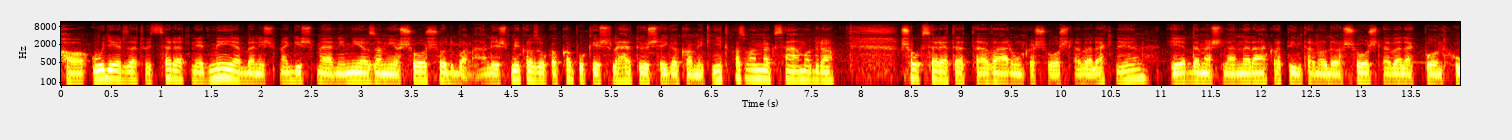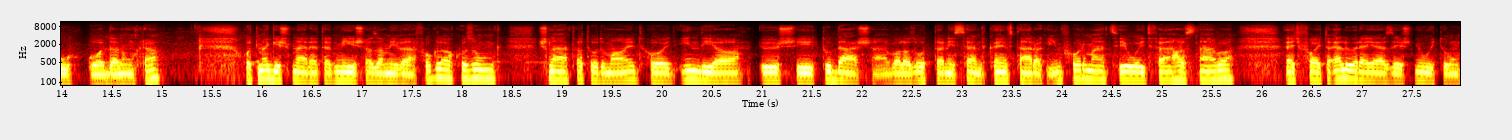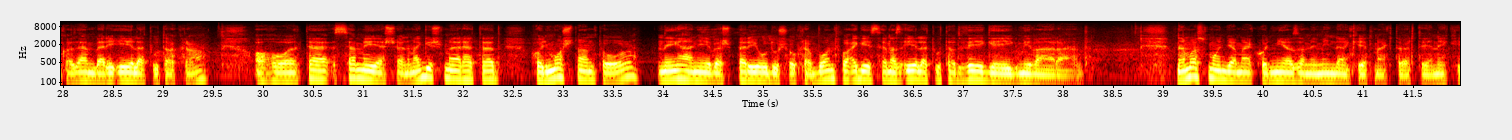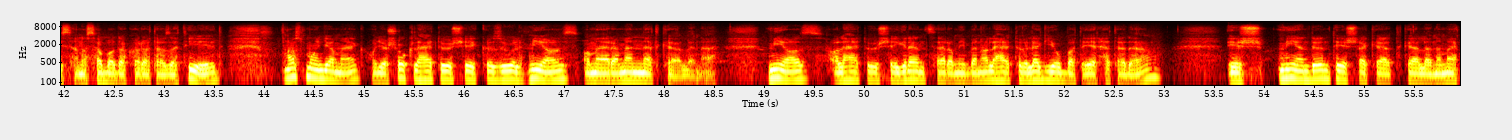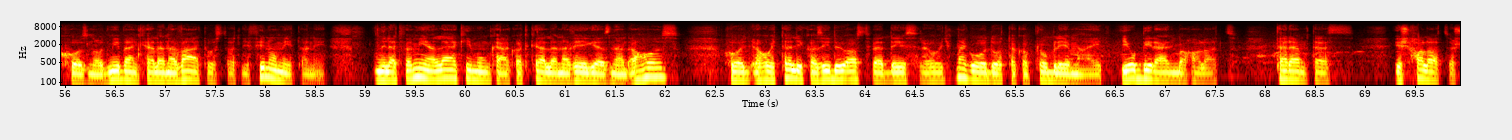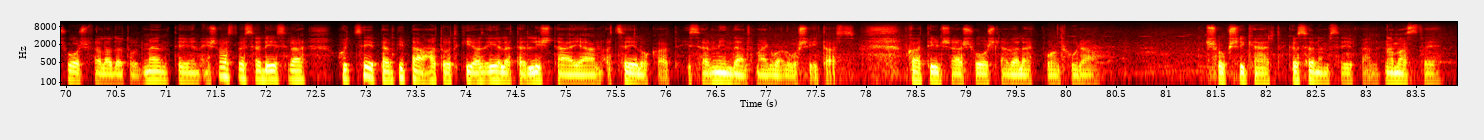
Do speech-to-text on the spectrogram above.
ha úgy érzed, hogy szeretnéd mélyebben is megismerni, mi az, ami a sorsodban áll, és mik azok a kapuk és lehetőségek, amik nyitva vannak számodra, sok szeretettel várunk a sorsleveleknél. Érdemes lenne rákattintanod a sorslevelek.hu oldalunkra, ott megismerheted mi is az, amivel foglalkozunk, és láthatod majd, hogy India ősi tudásával, az ottani szent könyvtárak információit felhasználva egyfajta előrejelzést nyújtunk az emberi életutakra, ahol te személyesen megismerheted, hogy mostantól néhány éves periódusokra bontva egészen az életutad végéig mi vár rád. Nem azt mondja meg, hogy mi az, ami mindenképp megtörténik, hiszen a szabad akarat az a tiéd. Azt mondja meg, hogy a sok lehetőség közül mi az, amerre menned kellene. Mi az a lehetőségrendszer, amiben a lehető legjobbat érheted el, és milyen döntéseket kellene meghoznod, miben kellene változtatni, finomítani, illetve milyen lelki munkákat kellene végezned ahhoz, hogy ahogy telik az idő, azt vedd észre, hogy megoldottak a problémáid, jobb irányba haladsz, teremtesz, és haladsz a sors feladatod mentén, és azt veszed észre, hogy szépen pipálhatod ki az életed listáján a célokat, hiszen mindent megvalósítasz. Kattints rá sorslevelek.hu-ra. Sok sikert, köszönöm szépen, namaste.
